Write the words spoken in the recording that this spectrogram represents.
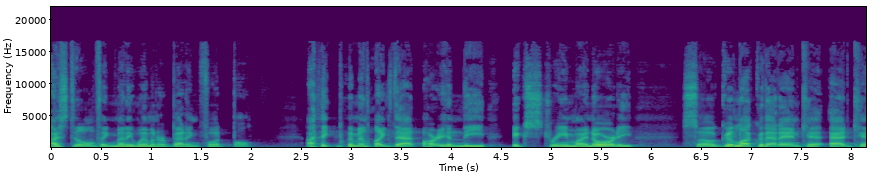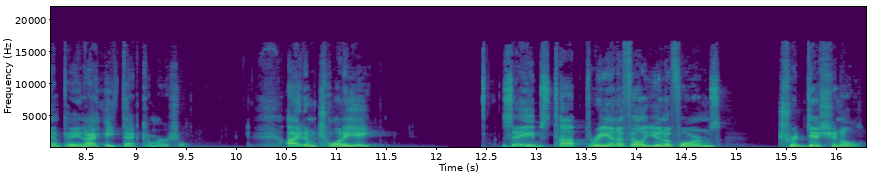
I still don't think many women are betting football. I think women like that are in the extreme minority. So good luck with that ad campaign. I hate that commercial. Item 28 Czabe's top three NFL uniforms, traditional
